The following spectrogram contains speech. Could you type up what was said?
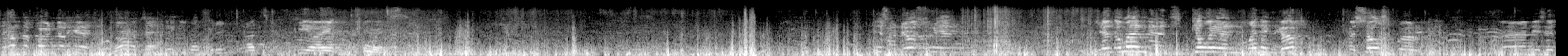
They haven't found her yet. No, it's Ladybird Group at KIOS. Gentleman, it's Gillian Lidinger for Salzburg. And he's at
